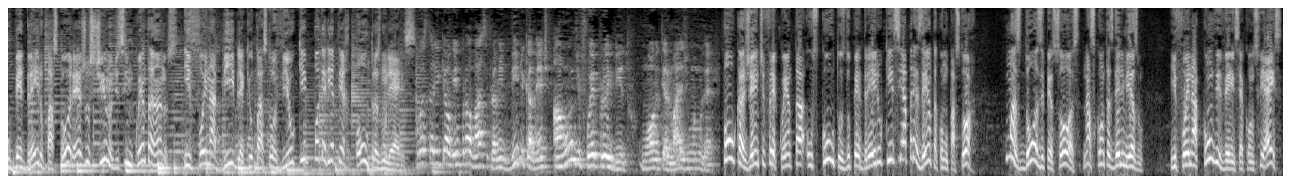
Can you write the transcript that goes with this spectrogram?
O pedreiro pastor é Justino, de 50 anos. E foi na Bíblia que o pastor viu que poderia ter outras mulheres. Gostaria que alguém provasse para mim, biblicamente, aonde foi proibido um homem ter mais de uma mulher. Pouca gente frequenta os cultos do pedreiro que se apresenta como pastor. Umas 12 pessoas nas contas dele mesmo. E foi na convivência com os fiéis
